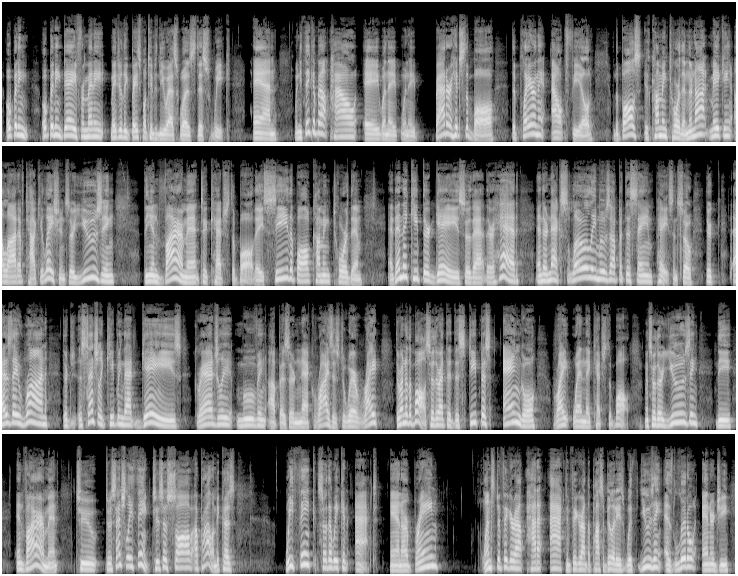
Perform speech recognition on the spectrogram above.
Opening, opening day for many Major League Baseball teams in the U.S. was this week. And when you think about how a when a when a batter hits the ball, the player in the outfield, the ball is coming toward them. They're not making a lot of calculations. They're using the environment to catch the ball. They see the ball coming toward them, and then they keep their gaze so that their head and their neck slowly moves up at the same pace. And so as they run, they're essentially keeping that gaze gradually moving up as their neck rises to where right they're under the ball. So they're at the, the steepest angle right when they catch the ball. And so they're using the environment to, to essentially think, to, to solve a problem because we think so that we can act. And our brain wants to figure out how to act and figure out the possibilities with using as little energy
